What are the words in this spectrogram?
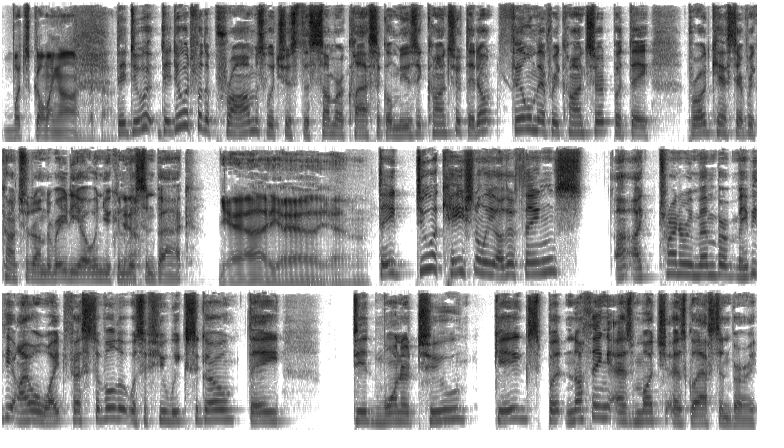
what's going on with that. They do it. They do it for the proms, which is the summer classical music concert. They don't film every concert, but they broadcast every concert on the radio, and you can listen back. Yeah, yeah, yeah. They do occasionally other things. I, I'm trying to remember. Maybe the Isle Wight Festival that was a few weeks ago. They did one or two gigs, but nothing as much as Glastonbury.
